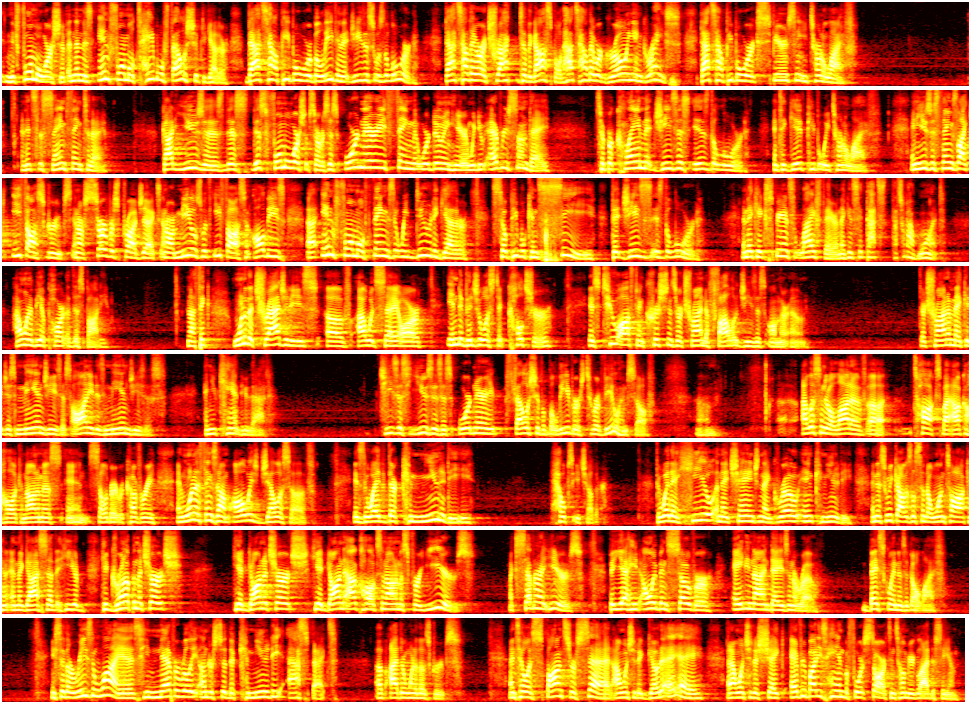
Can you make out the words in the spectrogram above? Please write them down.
the formal worship, and then this informal table fellowship together. That's how people were believing that Jesus was the Lord. That's how they were attracted to the gospel. That's how they were growing in grace. That's how people were experiencing eternal life. And it's the same thing today. God uses this, this formal worship service, this ordinary thing that we're doing here, and we do every Sunday, to proclaim that Jesus is the Lord and to give people eternal life. And he uses things like ethos groups and our service projects and our meals with ethos and all these uh, informal things that we do together so people can see that Jesus is the Lord. And they can experience life there and they can say, that's, that's what I want. I want to be a part of this body. And I think one of the tragedies of, I would say, our individualistic culture is too often Christians are trying to follow Jesus on their own. They're trying to make it just me and Jesus. All I need is me and Jesus. And you can't do that. Jesus uses this ordinary fellowship of believers to reveal himself. Um, I listen to a lot of uh, talks by Alcoholic Anonymous and Celebrate Recovery, and one of the things I'm always jealous of is the way that their community helps each other. The way they heal and they change and they grow in community. And this week I was listening to one talk, and, and the guy said that he had, he'd grown up in the church, he had gone to church, he had gone to Alcoholics Anonymous for years, like seven or eight years, but yet he'd only been sober 89 days in a row, basically in his adult life. He said the reason why is he never really understood the community aspect of either one of those groups until his sponsor said, I want you to go to AA and I want you to shake everybody's hand before it starts and tell them you're glad to see them.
